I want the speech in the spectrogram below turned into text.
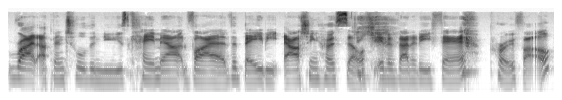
right up until the news came out via the baby outing herself in a Vanity Fair profile.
